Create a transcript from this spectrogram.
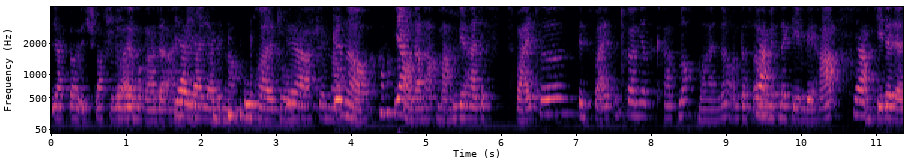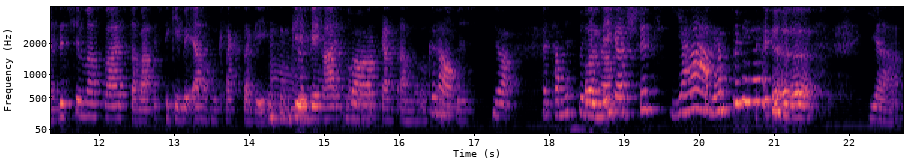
ja, Leute, ich schlafe ein. Steuerberater Ja, eigentlich. ja, ja, genau. Buchhaltung. Ja, genau. Genau. Ja, und dann machen wir halt das zweite, den zweiten Turn jetzt gerade nochmal, ne? Und das Ja. aber mit einer GmbH. Ja. Und jeder, der ein bisschen was weiß, da war, ist die GbR noch ein Klacks dagegen. Mhm. GmbH ist nochmal was ganz anderes, Genau. rechtlich. Ja. Jetzt haben wir Zwillinge. mega Schritt. Ja, wir haben Zwillinge. ja.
